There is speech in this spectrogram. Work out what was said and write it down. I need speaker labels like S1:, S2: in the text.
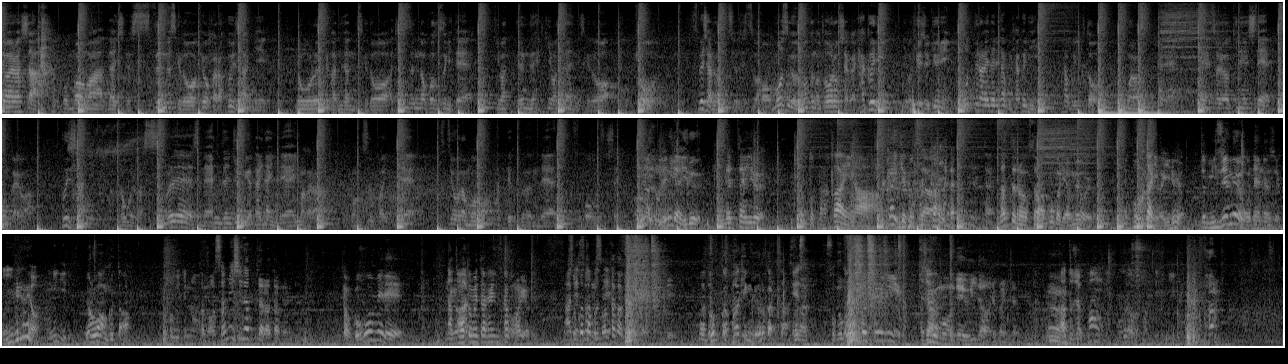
S1: ってまいりました。こんばんは大地です。突然ですけど今日から富士山に登るって感じなんですけど突然のことすぎて決まって全然決まってないんですけど今日スペシャルなんですよ実は。もうすぐ
S2: 対いる。
S3: ちょっと高いな。
S2: 高いけどさ。だったらさポカリやめようよ。
S3: ポカリはいるよ。
S2: じゃあ水やめようよ天然水。これ
S3: いるよ。
S4: おにぎり。
S2: 夜ご飯食った？
S4: 食べてない。
S5: 多分朝飯だったら多分多分5合目で
S4: なんか
S5: 車止めた辺多分あるよ
S4: あで
S5: そこ多分
S4: そこで。
S5: その高くないからって
S2: まあどっかパーキング寄るからさ。
S4: えそ
S5: 登る途中に
S4: あじゃあ。
S5: 食うもんでウィダーあればいいんじゃない？
S2: うん。
S4: あとじゃあパン僕らは買っていい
